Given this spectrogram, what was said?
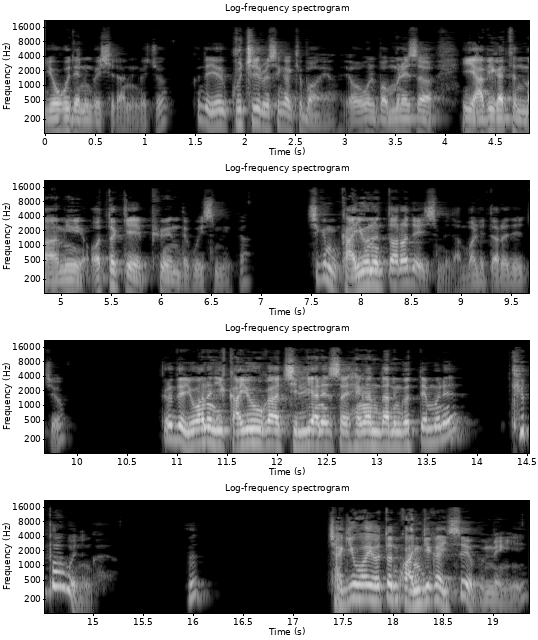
요구되는 것이라는 거죠. 근데 여기 구체적으로 생각해 봐요. 오늘 본문에서 이 아비 같은 마음이 어떻게 표현되고 있습니까? 지금 가요는 떨어져 있습니다. 멀리 떨어져 있죠. 그런데 요한은 이 가요가 진리 안에서 행한다는 것 때문에 기뻐하고 있는 거예요. 응? 자기와의 어떤 관계가 있어요, 분명히.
